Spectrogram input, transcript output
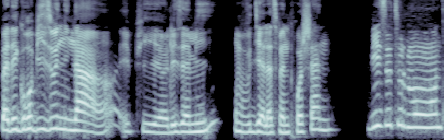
Bah, des gros bisous, Nina. hein. Et puis, euh, les amis, on vous dit à la semaine prochaine. Bisous tout le monde.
